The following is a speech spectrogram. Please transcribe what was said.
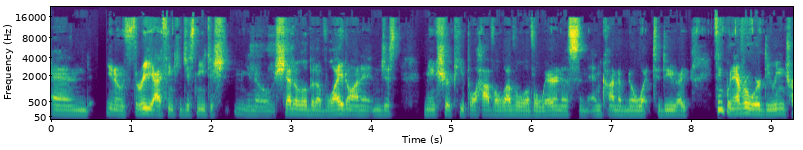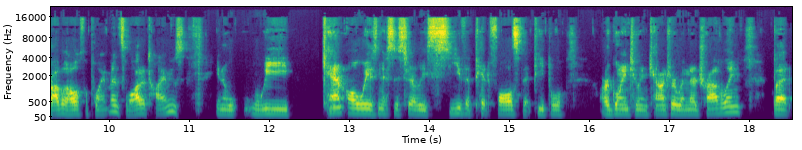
and you know three i think you just need to sh- you know shed a little bit of light on it and just make sure people have a level of awareness and, and kind of know what to do. I think whenever we're doing travel health appointments a lot of times you know we can't always necessarily see the pitfalls that people are going to encounter when they're traveling but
